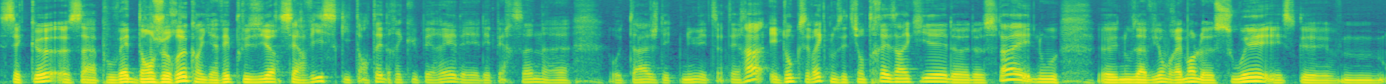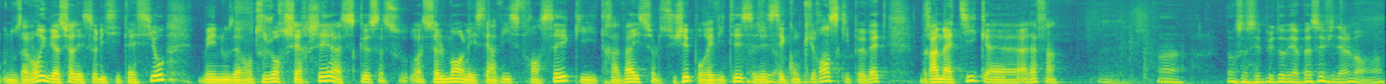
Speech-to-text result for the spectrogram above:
c'est que euh, ça pouvait être dangereux quand il y avait plusieurs services qui tentaient de récupérer des, personnes euh, otages, détenues, etc. Et donc, c'est vrai que nous étions très inquiets de, cela et nous, euh, nous avions vraiment le souhait et ce que hum, nous avons eu bien sûr des sollicitations, mais nous avons toujours cherché à ce que ce soit seulement les services français qui travaillent sur le sujet pour éviter ces, concurrences qui peuvent être dramatiques à, la fin. Donc ça s'est plutôt bien passé finalement. Hein.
